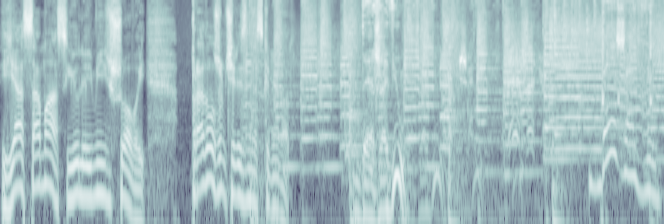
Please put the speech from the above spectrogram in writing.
Я сама с Юлией Меньшовой. Продолжим через несколько минут. Дежавю. Дежавю.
